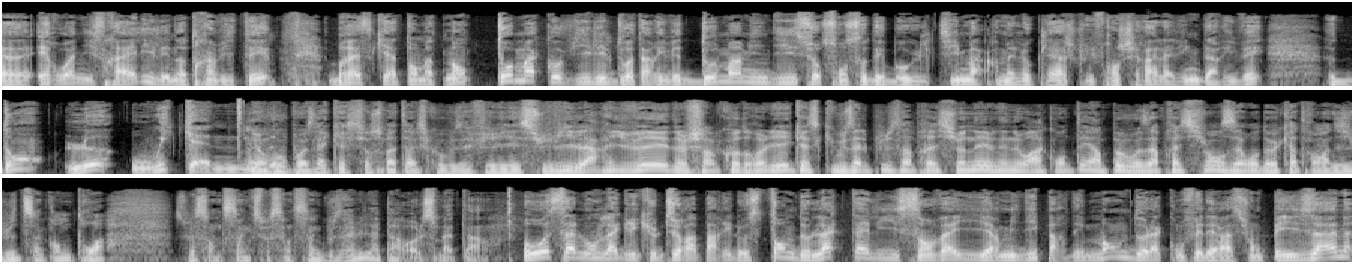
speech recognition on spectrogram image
euh, Erwan Israël, il est notre invité. Brest qui attend maintenant Thomas Coville, il doit arriver demain midi sur son Sodebo ultime. Armel Lecléache lui franchira la ligne d'arrivée dans le week-end. Et on vous pose la question ce matin, est-ce que vous avez suivi l'arrivée de Charles Caudrelier? Qu'est-ce qui vous a le plus impressionné? Venez nous raconter un peu vos impressions. 02 98 53 65 65, vous avez la parole ce matin. Au Salon de l'Agriculture à Paris, le stand de Lactalis envahi hier midi par des membres de la Confédération paysanne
